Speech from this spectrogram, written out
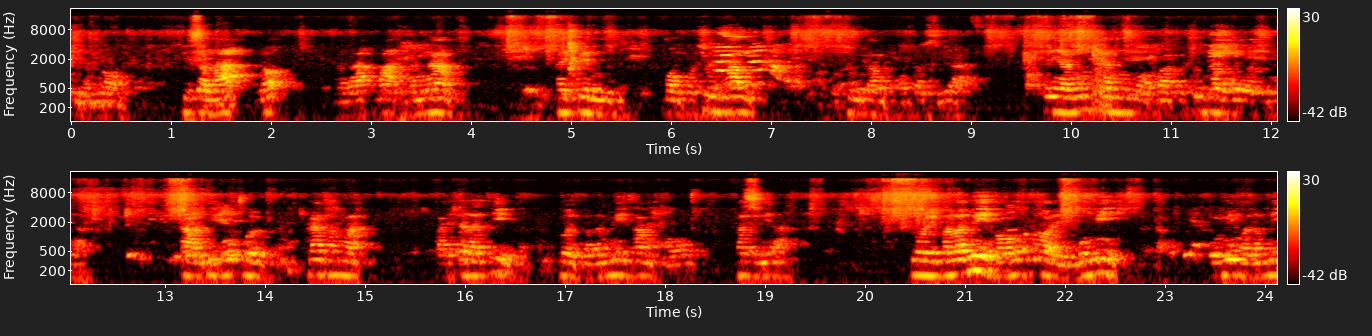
ที่น้องที่สละเนาะสละบ้านงามให้เป็นมองประชุมธรรมประชุมธรรมของพระ ศรีอาที่ยังยังบอกว่าประชุมธรรมของพระศรีอาการที่พบเบิกงาธรรมะไปแต่ละที่ด้วยบารมีธรรมของพระศรีอาโดยบารมีของหน่อยบ่มีบบ่มีบารมี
